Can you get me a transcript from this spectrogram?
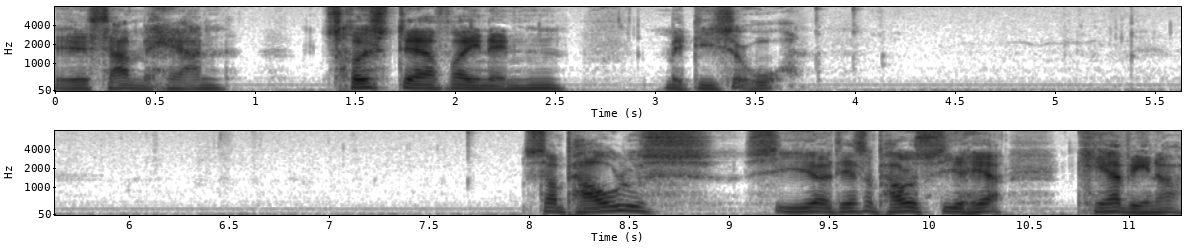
øh, sammen med Herren. Trøst derfor hinanden med disse ord. Som Paulus siger, det er som Paulus siger her, kære venner,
